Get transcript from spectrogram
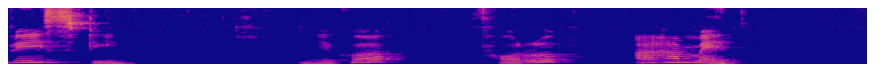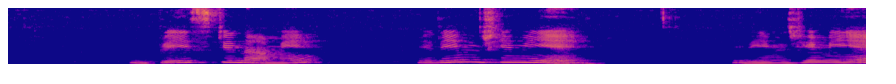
বৃষ্টি। লেখক ফরুক আহমেদ। বৃষ্টি নামে রিমঝিমিয়ে রিমঝিমিয়ে,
